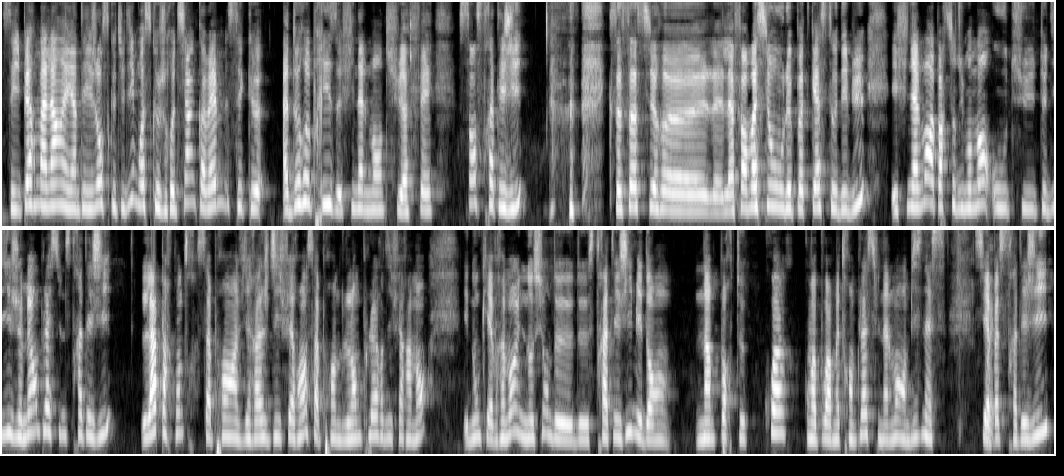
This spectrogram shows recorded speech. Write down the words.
c'est hyper malin et intelligent ce que tu dis. Moi, ce que je retiens quand même, c'est que à deux reprises, finalement, tu as fait sans stratégie. que ce soit sur euh, la formation ou le podcast au début. Et finalement, à partir du moment où tu te dis, je mets en place une stratégie, Là, par contre, ça prend un virage différent, ça prend de l'ampleur différemment. Et donc, il y a vraiment une notion de, stratégie, mais dans n'importe quoi qu'on va pouvoir mettre en place finalement en business. S'il n'y a pas de stratégie,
